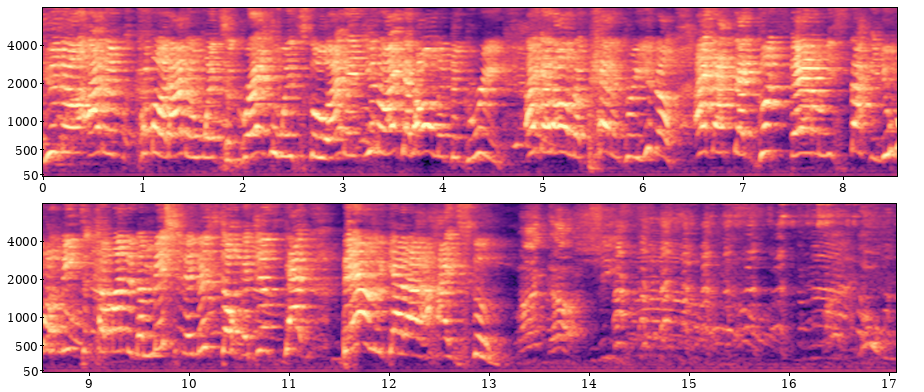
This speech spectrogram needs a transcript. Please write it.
You know, I didn't, come on, I didn't went to graduate school. I didn't, you know, I got all the degree. I got all the pedigree. You know, I got that good family stock. And you want me to come under the mission and this joker just got, barely got out of high school. My God.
